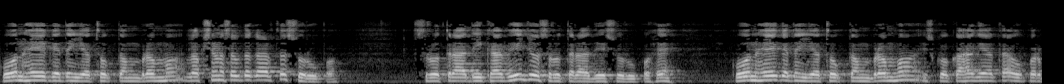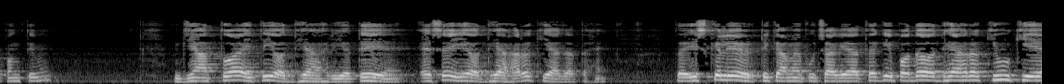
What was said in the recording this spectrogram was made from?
कौन है? कहते हैं यथोक्तम ब्रह्म। लक्षण शब्द का अर्थ स्वरूप। श्रोत्रादि का भी जो श्रोत्रादि स्वरूप है। कौन है? कहते हैं यथोक्तम ब्रह्म। इसको कहा गया था ऊपर पंक्ति में। ज्ञातवा इति अध्याहरियते। ऐसे ये अध्याहार किया जाता है। तो इसके लिए टीका में पूछा गया था कि पद अध्याहार क्यों किए?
